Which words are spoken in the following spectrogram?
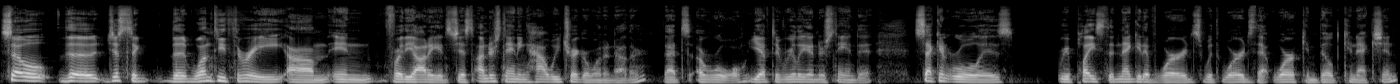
So the just the, the one through three um, in for the audience, just understanding how we trigger one another. That's a rule. You have to really understand it. Second rule is replace the negative words with words that work and build connection.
